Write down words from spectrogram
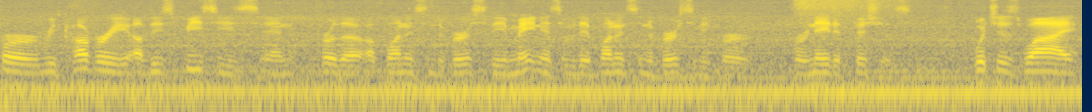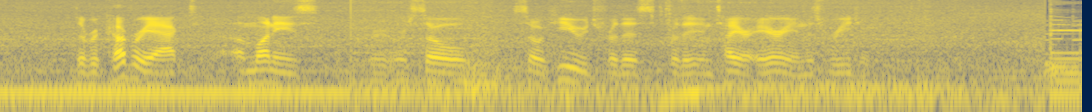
for recovery of these species and for the abundance and diversity and maintenance of the abundance and diversity for, for native fishes, which is why the Recovery Act uh, monies are, so so huge for this for the entire area in this region.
